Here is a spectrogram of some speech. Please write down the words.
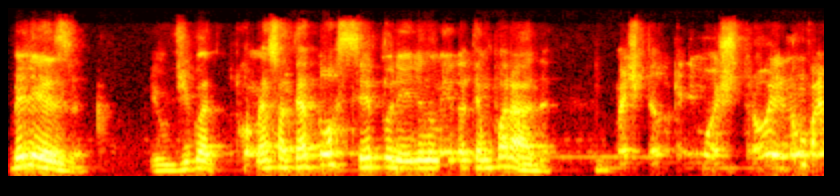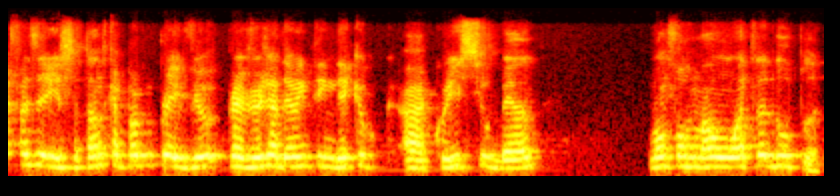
beleza. Eu digo, começo até a torcer por ele no meio da temporada. Mas pelo que ele mostrou, ele não vai fazer isso. Tanto que a própria preview, preview já deu a entender que a Chris e o Ben vão formar uma outra dupla.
